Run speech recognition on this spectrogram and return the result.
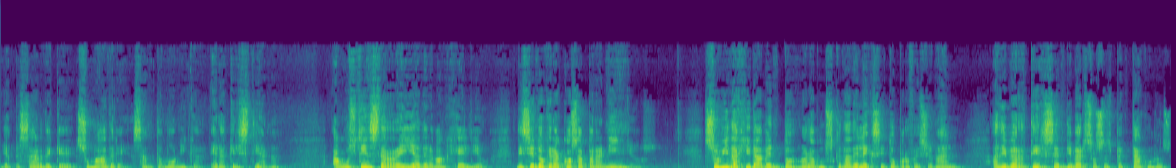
y a pesar de que su madre, Santa Mónica, era cristiana, Agustín se reía del Evangelio, diciendo que era cosa para niños. Su vida giraba en torno a la búsqueda del éxito profesional, a divertirse en diversos espectáculos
